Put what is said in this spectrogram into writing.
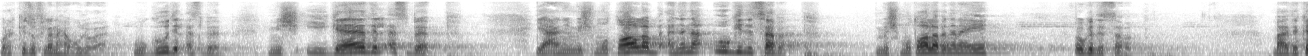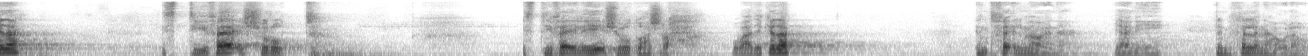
وركزوا في اللي أنا هقوله بقى. وجود الأسباب مش إيجاد الأسباب. يعني مش مطالب أن أنا أوجد السبب. مش مطالب أن أنا إيه؟ أوجد السبب. بعد كده استيفاء الشروط. استيفاء الايه الشروط وهشرحها وبعد كده انتفاء الموانع. يعني إيه؟ المثال اللي أنا هقوله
